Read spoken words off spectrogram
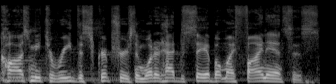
caused me to read the scriptures and what it had to say about my finances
